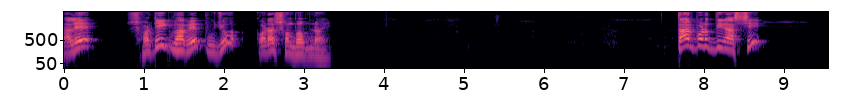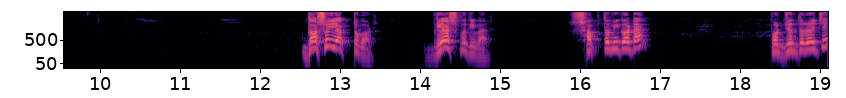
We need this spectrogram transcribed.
তাহলে সঠিকভাবে পুজো করা সম্ভব নয়। তারপরের দিন আসছি, দশই অক্টোবর, বৃহস্পতিবার, সপ্তমী কটা পর্যন্ত রয়েছে,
